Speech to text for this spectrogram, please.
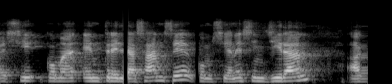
així com a entrellaçant-se, com si anessin girant. A,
